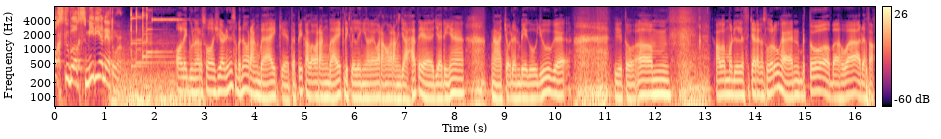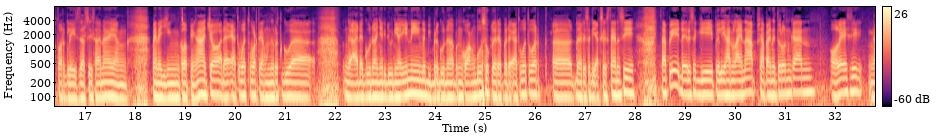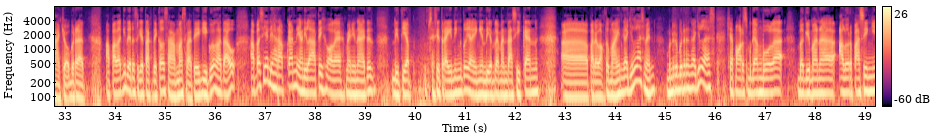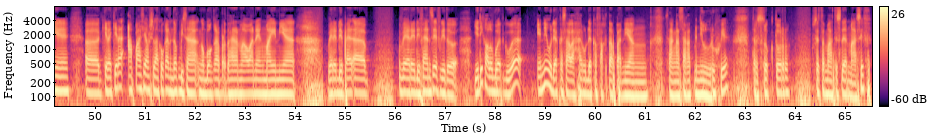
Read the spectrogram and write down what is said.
Box to Box Media Network. Ole Gunnar Solskjaer ini sebenarnya orang baik ya, tapi kalau orang baik dikelilingi oleh orang-orang jahat ya jadinya ngaco dan bego juga gitu. Em, kalau mau dilihat secara keseluruhan, betul bahwa ada faktor Glazers di sana yang managing klub yang ngaco, ada Ed Woodward yang menurut gua nggak ada gunanya di dunia ini, lebih berguna bengkoang busuk daripada Ed Woodward eh, dari segi eksistensi. Tapi dari segi pilihan line up, siapa yang diturunkan, oleh sih ngaco berat. Apalagi dari segi taktikal sama strategi. Gue nggak tahu apa sih yang diharapkan yang dilatih oleh Man United di tiap sesi training tuh yang ingin diimplementasikan eh, pada waktu main gak jelas men. Bener-bener nggak jelas. Siapa yang harus pegang bola, bagaimana alur passingnya, eh, kira-kira apa sih yang harus dilakukan untuk bisa ngebongkar pertahanan lawan yang mainnya very eh, very defensif gitu. Jadi kalau buat gue ini udah kesalahan, udah kefaktapan yang sangat-sangat menyeluruh ya, terstruktur, sistematis dan masif.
